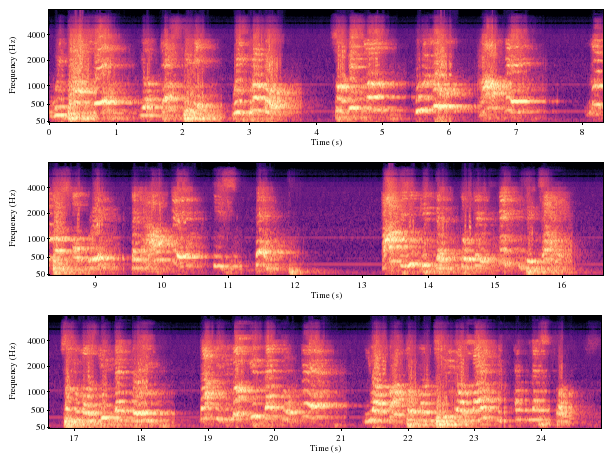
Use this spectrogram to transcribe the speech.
Without faith, your destiny will crumble. So, this month, we will look how faith not just operate, but how faith is bent. How do you give birth to faith? Faith is a child. So you must give birth to it. Now, if you don't give birth to faith, you are going to continue your life with endless struggles.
